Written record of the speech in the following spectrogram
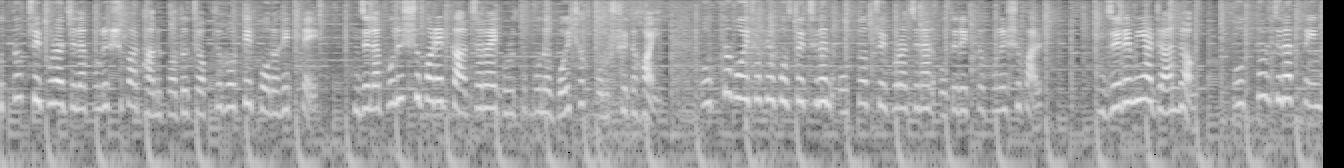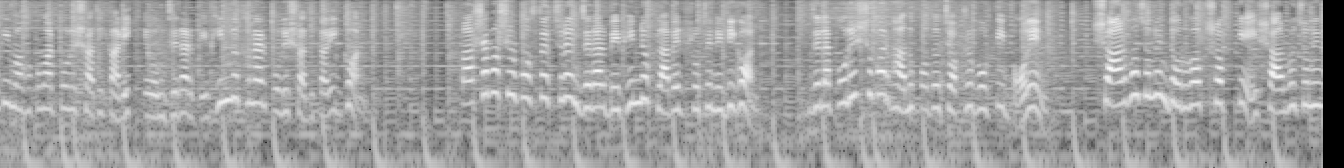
উত্তর ত্রিপুরা জেলা পুলিশ সুপার ভানুপদ চক্রবর্তীর পৌরোহিত্যে জেলা পুলিশ সুপারের কার্যালয়ে গুরুত্বপূর্ণ বৈঠক অনুষ্ঠিত হয়। উক্ত বৈঠকে উপস্থিত ছিলেন উত্তর ত্রিপুরা জেলার অতিরিক্ত পুলিশ সুপার জেরেমিয়া ডানলং, উত্তর জেলার তিনটি মহকুমার পুলিশ আধিকারিক এবং জেলার বিভিন্ন থানার পুলিশ আধিকারিকগণ। পাশাপাশি উপস্থিত ছিলেন জেলার বিভিন্ন ক্লাবের প্রতিনিধিগণ। জেলা পুলিশ সুপার ভানুপদ চক্রবর্তী বলেন, সার্বজনীন দুর্গোৎসবকে সার্বজনীন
